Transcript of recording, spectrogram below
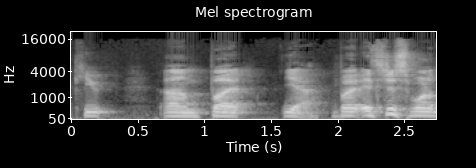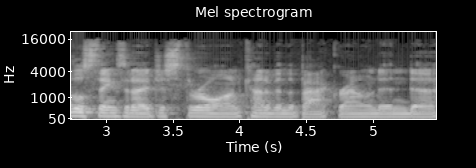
cute. Um but yeah but it's just one of those things that i just throw on kind of in the background and uh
